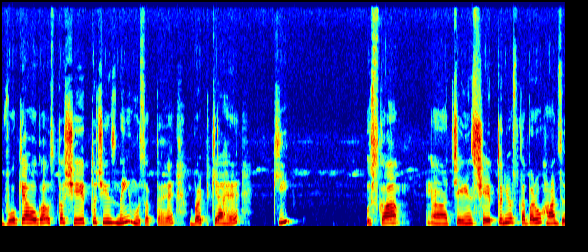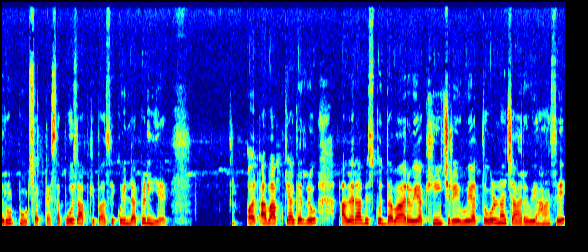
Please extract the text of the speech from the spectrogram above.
वो क्या होगा, उसका शेप तो चेंज नहीं हो सकता है बट क्या है कि उसका चेंज शेप तो नहीं उसका पर वो हाथ ज़रूर टूट सकता है। सपोज़ आपके पास एक कोई लकड़ी है और अब आप क्या कर रहे हो, अगर आप इसको दबा रहे हो या खींच रहे हो या तोड़ना चाह रहे हो यहाँ से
